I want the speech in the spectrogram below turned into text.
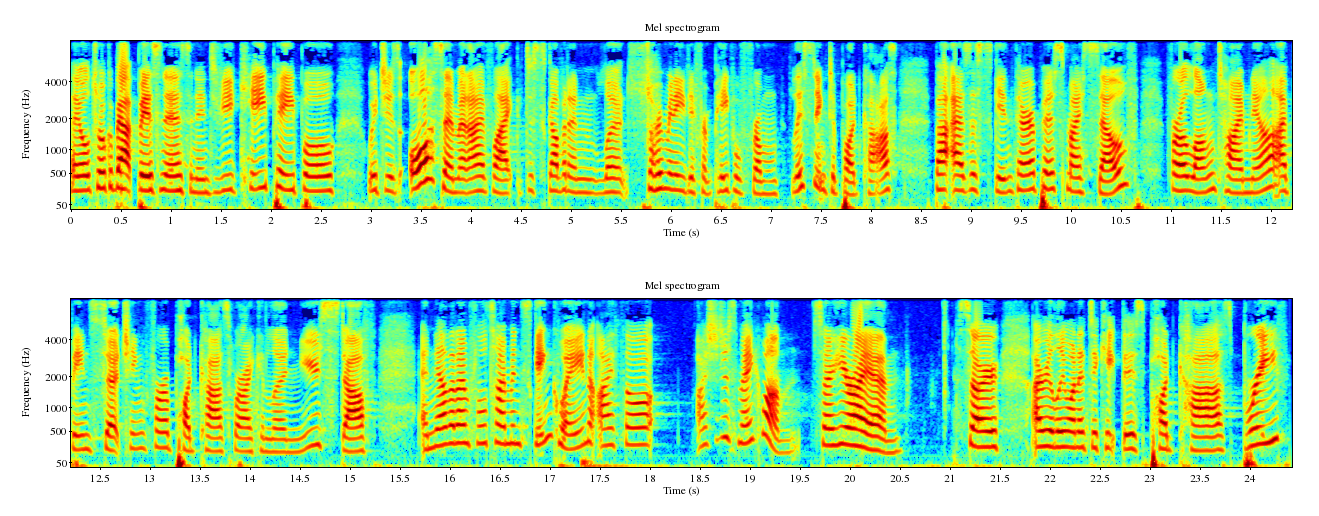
They all talk about business and interview key people, which is awesome. And I've like discovered and learnt so many different people from listening to podcasts. But as a skin therapist myself, for a long time now, I've been searching for a podcast where I can learn new stuff. And now that I'm full time in Skin Queen, I thought I should just make one. So here I am. So, I really wanted to keep this podcast brief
